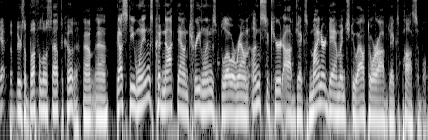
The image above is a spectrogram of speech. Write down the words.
Yep, but there's a buffalo, South Dakota. Um, uh, gusty winds could knock down tree limbs, blow around unsecured objects, minor damage to outdoor objects possible.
